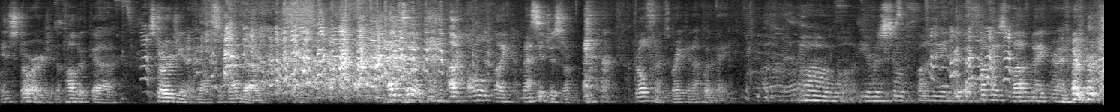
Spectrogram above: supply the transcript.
in storage in the public uh, storage unit in El Segundo. I do of old like messages from girlfriends breaking up with me. Oh. You were so funny. You're the funniest lovemaker I've ever met.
